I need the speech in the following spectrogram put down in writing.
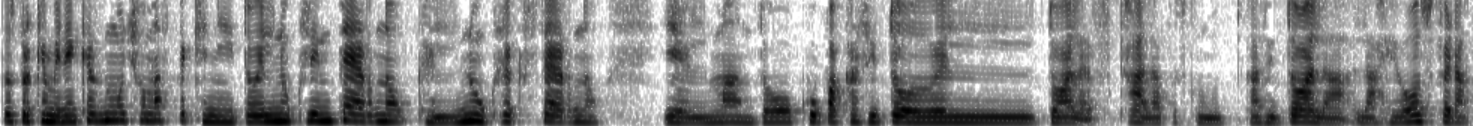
pues porque miren que es mucho más pequeñito el núcleo interno que el núcleo externo y el manto ocupa casi todo toda la escala, pues como casi toda la, la geósfera.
